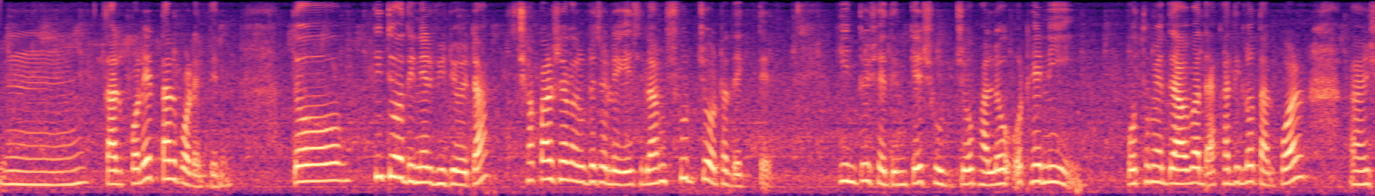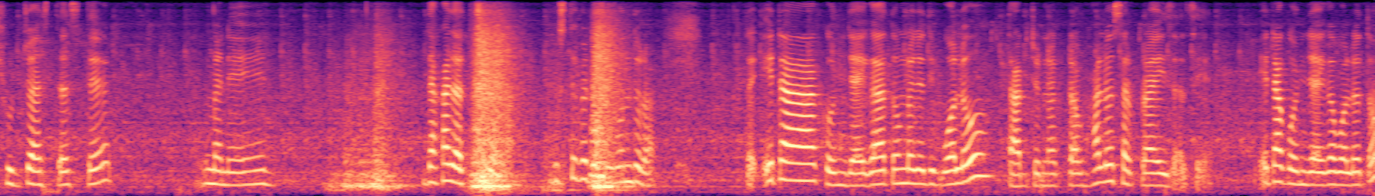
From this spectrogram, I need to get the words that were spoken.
উম, তারপরের তারপরের দিন। তো তৃতীয় দিনের ভিডিও এটা। সকাল সকাল উঠে চলে গেছিলাম সূর্য ওঠা দেখতে। কিন্তু সেদিনকে সূর্য ভালো ওঠেনি। প্রথমে আবার দেখা দিল তারপর সূর্য আস্তে আস্তে মানে দেখা যাচ্ছিল না। বুঝতে পেরেছি বন্ধুরা? তো এটা কোন জায়গা তোমরা যদি বলো, তার জন্য একটা ভালো সারপ্রাইজ আছে। এটা কোন জায়গা বলো তো?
